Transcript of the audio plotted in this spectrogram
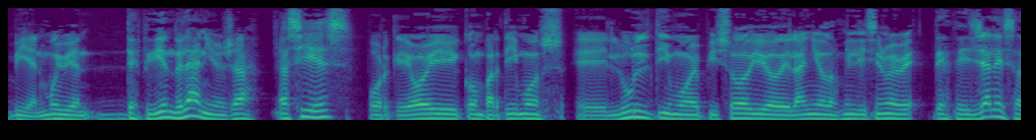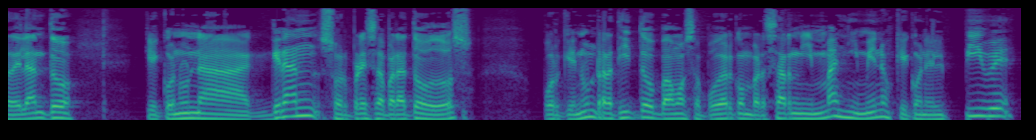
Bien, muy bien. Despidiendo el año ya. Así es. Porque hoy compartimos el último episodio del año 2019. Desde ya les adelanto que con una gran sorpresa para todos, porque en un ratito vamos a poder conversar ni más ni menos que con el pibe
